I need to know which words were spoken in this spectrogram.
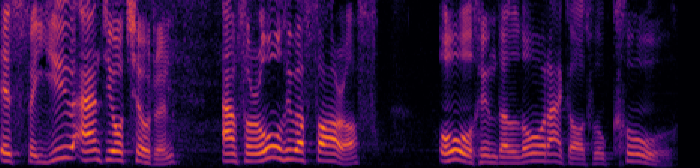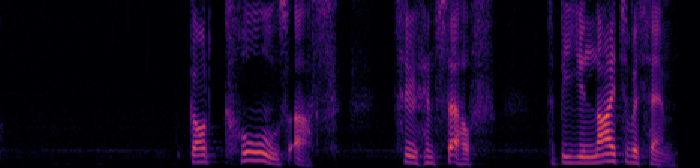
is for you and your children and for all who are far off, all whom the Lord our God will call. God calls us to himself to be united with him.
